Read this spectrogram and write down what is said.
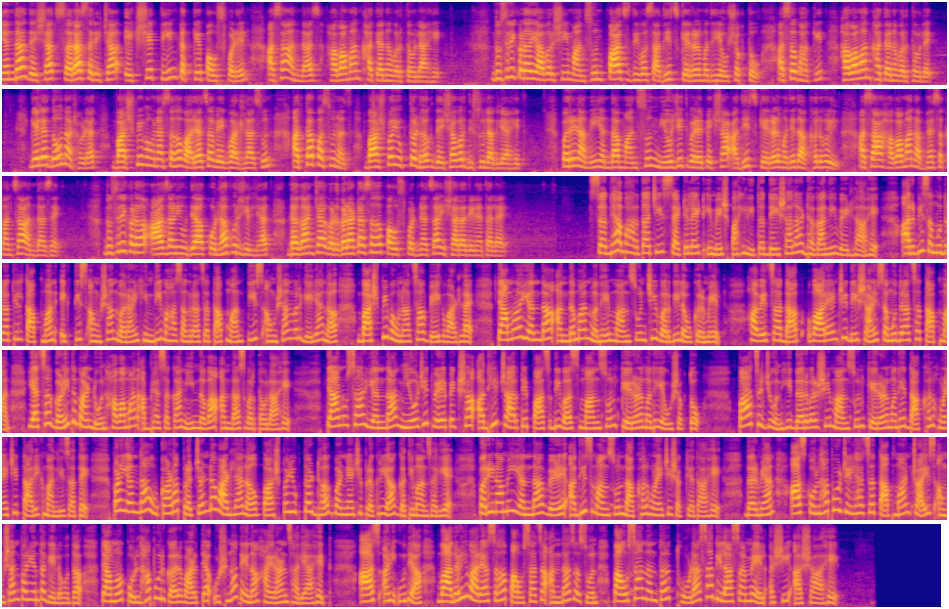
यंदा देशात सरासरीच्या एकशे तीन टक्के पाऊस पडेल असा अंदाज हवामान खात्यानं वर्तवला आहे. दुसरीकडं यावर्षी मान्सून पाच दिवस आधीच केरळमध्ये येऊ शकतो असं भाकीत हवामान खात्यानं वर्तवलंय. गेल्या दोन आठवड्यात बाष्पीभवनासह वाऱ्याचा वेग वाढला असून आत्तापासूनच बाष्पयुक्त ढग देशावर दिसू लागले आहेत. परिणामी यंदा मान्सून नियोजित वेळेपेक्षा आधीच केरळमध्ये दाखल होईल असा हवामान अभ्यासकांचा अंदाज आहे. दुसरीकडं आज आणि उद्या कोल्हापूर जिल्ह्यात ढगांच्या गडगडाटासह पाऊस पडण्याचा इशारा देण्यात आला आहे सध्या भारताची सॅटेलाईट इमेज पाहिली तर देशाला ढगांनी वेढलं आहे. अरबी समुद्रातील तापमान एकतीस अंशांवर आणि हिंदी महासागराचं तापमान तीस अंशांवर गेल्यानं बाष्पीभवनाचा वेग वाढलाय. त्यामुळे यंदा अंदमानमध्ये मान्सूनची वर्दी लवकर मिळेल हवेचा दाब वाऱ्यांची दिशा आणि समुद्राचं तापमान याचं गणित मांडून हवामान अभ्यासकांनी नवा अंदाज वर्तवला आहे. त्यानुसार यंदा नियोजित वेळेपेक्षा आधी चार ते पाच दिवस मान्सून केरळमध्ये येऊ शकतो. पाच जून ही दरवर्षी मान्सून केरळमध्ये दाखल होण्याची तारीख मानली जाते. पण यंदा उकाडा प्रचंड वाढल्यानं बाष्पयुक्त ढग बनण्याची प्रक्रिया गतिमान झाली आहे. परिणामी यंदा वेळेआधीच मान्सून दाखल होण्याची शक्यता आहे. दरम्यान आज कोल्हापूर जिल्ह्याचं तापमान चाळीस अंशांपर्यंत गेलं होतं. त्यामुळं कोल्हापूरकर वाढत्या उष्णतेनं हैराण झाले आहेत. आज आणि उद्या वादळी वाऱ्यासह पावसाचा अंदाज असून पावसानंतर थोडासा दिलासा मिळेल अशी आशा आहे.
